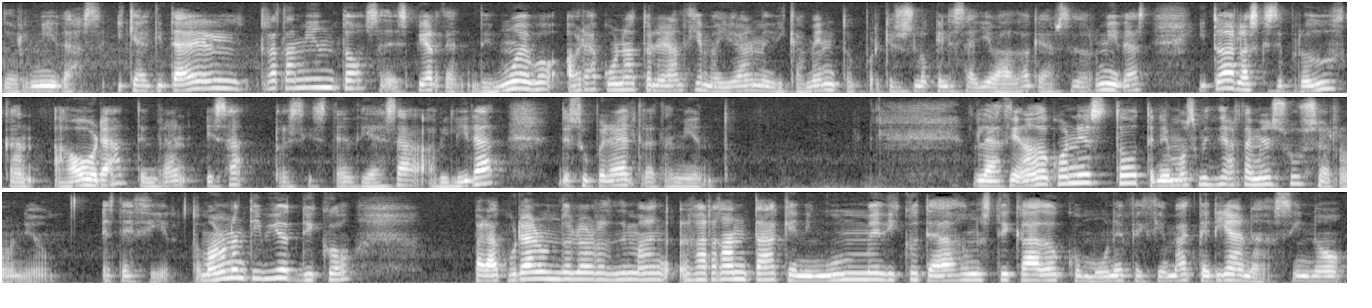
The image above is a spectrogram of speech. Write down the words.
dormidas y que al quitar el tratamiento se despierten de nuevo, ahora con una tolerancia mayor al medicamento, porque eso es lo que les ha llevado a quedarse dormidas y todas las que se produzcan ahora tendrán esa resistencia, esa habilidad de superar el tratamiento. Relacionado con esto, tenemos que mencionar también su uso erróneo, es decir, tomar un antibiótico para curar un dolor de garganta que ningún médico te ha diagnosticado como una infección bacteriana, sino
